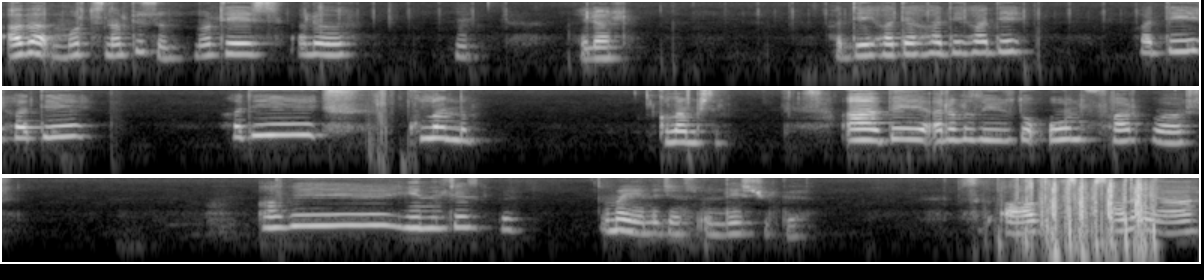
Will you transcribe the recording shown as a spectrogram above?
Abi Mortis ne yapıyorsun? Mortis, alo. Hı. Helal. Hadi, hadi, hadi, hadi. Hadi, hadi. Hadi. Kullandım. Kullanmıştım. Abi aramızda yüzde on fark var. Abi yenileceğiz gibi. Ama yeneceğiz. Öndeyiz çünkü. Abi sıksana ya.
